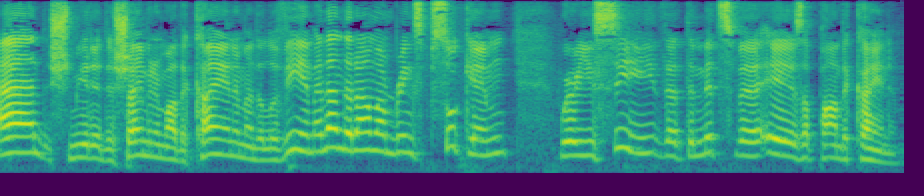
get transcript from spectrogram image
And Shmir, the Shemirim are the Kainim and the Levim. And then the Rambam brings Psukim, where you see that the mitzvah is upon the Kainim.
